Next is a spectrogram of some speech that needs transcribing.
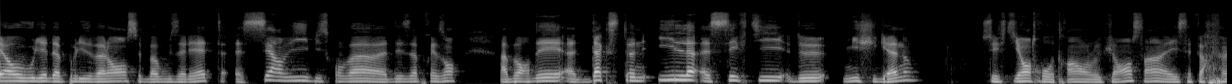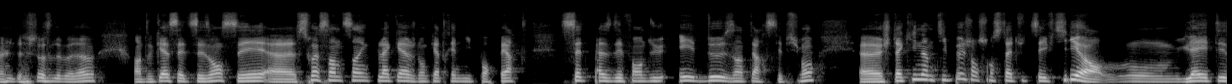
Alors, vous vouliez de la police Valence, et ben vous allez être servi puisqu'on va euh, dès à présent aborder euh, Daxton Hill, safety de Michigan. Safety entre autres, hein, en l'occurrence, hein, et il sait faire pas mal de choses, le bonhomme. En tout cas, cette saison, c'est 65 euh, plaquages, donc 4,5 pour perte, 7 passes défendues et 2 interceptions. je taquine un petit peu sur son statut de safety. Alors, il a été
